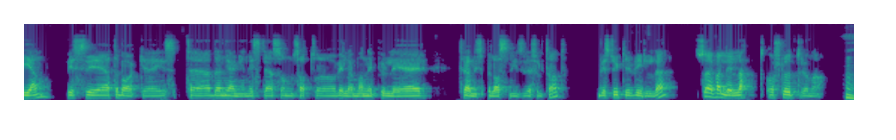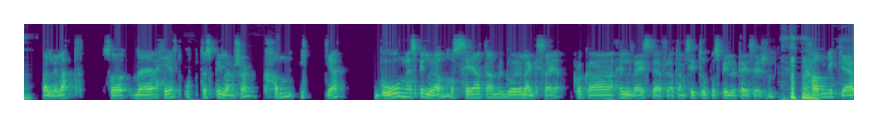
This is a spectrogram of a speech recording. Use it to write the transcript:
igjen, hvis vi er tilbake til den gjengen i sted som satt og ville manipulere treningsbelastningsresultat Hvis du ikke vil det, så er det veldig lett å slutte unna. Mm. Veldig lett. Så det er helt opp til spilleren sjøl. Kan ikke bo med spillerne og se at de går og legger seg klokka 11 i stedet for at de sitter oppe og spiller PlayStation. Kan ikke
